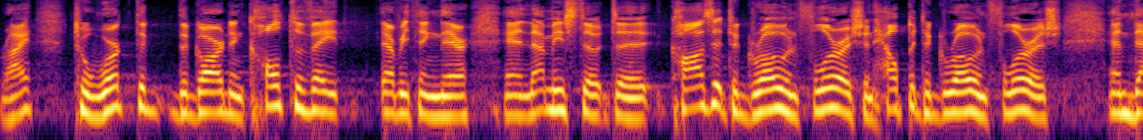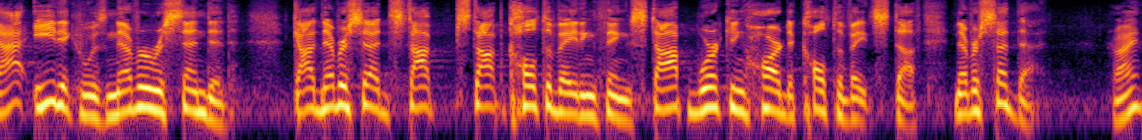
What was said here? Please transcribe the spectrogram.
right? To work the, the garden and cultivate everything there. And that means to, to cause it to grow and flourish and help it to grow and flourish. And that edict was never rescinded. God never said, stop, stop cultivating things. Stop working hard to cultivate stuff. Never said that, right?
